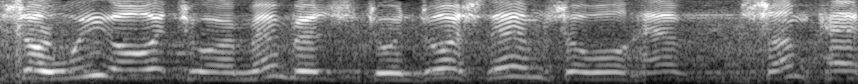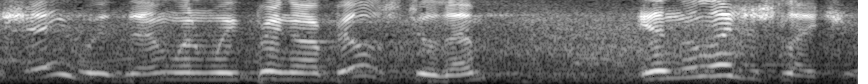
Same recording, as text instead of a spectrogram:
So we owe it to our members to endorse them so we'll have some cachet with them when we bring our bills to them in the legislature.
